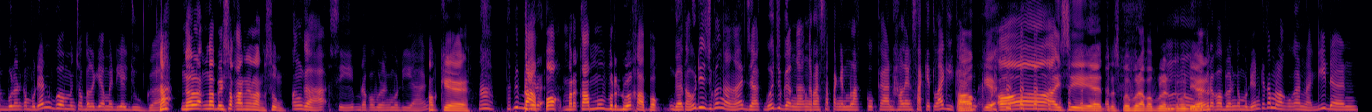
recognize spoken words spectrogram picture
bulan kemudian gue mencoba lagi sama dia juga. Hah? Enggak enggak besok aneh langsung. Enggak sih, berapa bulan kemudian. Oke. Nah tapi bener- Kapok, mer- kamu berdua kapok. nggak tahu dia juga nggak ngajak gue juga nggak ngerasa pengen melakukan hal yang sakit lagi kan Oke. Oh, I see. Ya, terus beberapa bulan Mm-mm, kemudian. beberapa bulan kemudian kita melakukan lagi dan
